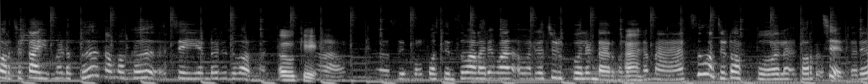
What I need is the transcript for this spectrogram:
കുറച്ച് ടൈം എടുത്ത് നമുക്ക് ചെയ്യേണ്ട ഒരു ഇത് വന്നു. ഓക്കെ. സിമ്പിൾ ക്വസ്റ്റ്യൻസ് വളരെ വളരെ ചുരുക്കോലെ ഉണ്ടായിരുന്നു ആ. പിന്നെ മാത്സ് കുറച്ച് ടഫ് പോലെ കുറച്ച് ഒരു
